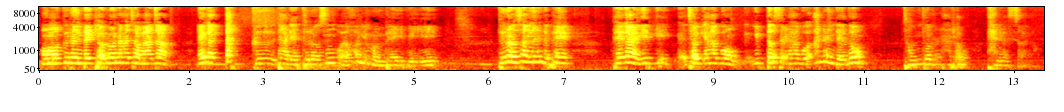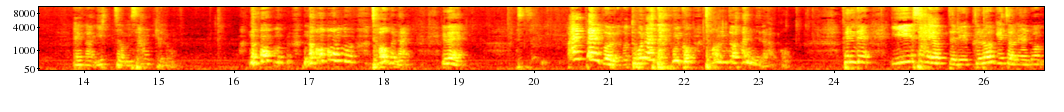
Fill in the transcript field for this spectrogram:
어머 그런데 결혼하자마자 애가 딱 그 달에 들어선 거예요. 허니문 베이비 들어섰는데 배 배가 이렇게 저기 하고 입덧을 하고 하는데도 전도를 하러 다녔어요. 애가 2.3kg. 너무 너무 적은 아이. 왜? 빨빨거리고 돌아다니고 전도하느라고. 근데 이 사역들이 그러기 전에도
